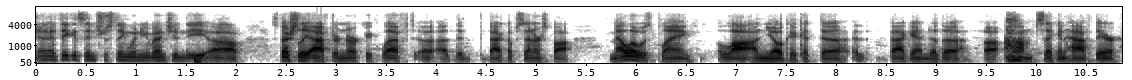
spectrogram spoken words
And I think it's interesting when you mentioned the, uh, especially after Nurkic left uh, at the backup center spot. Melo was playing a lot on Jokic at the back end of the uh, second half there.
